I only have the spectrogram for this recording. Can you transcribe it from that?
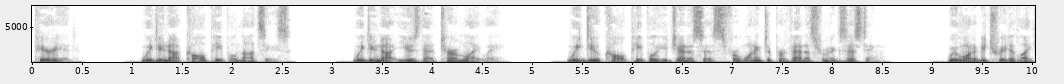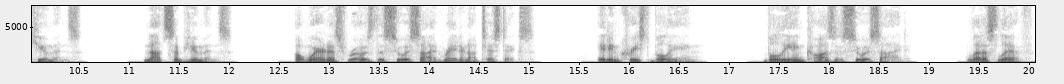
Period. We do not call people Nazis. We do not use that term lightly. We do call people eugenicists for wanting to prevent us from existing. We want to be treated like humans. Not subhumans. Awareness rose the suicide rate in autistics. It increased bullying. Bullying causes suicide. Let us live.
